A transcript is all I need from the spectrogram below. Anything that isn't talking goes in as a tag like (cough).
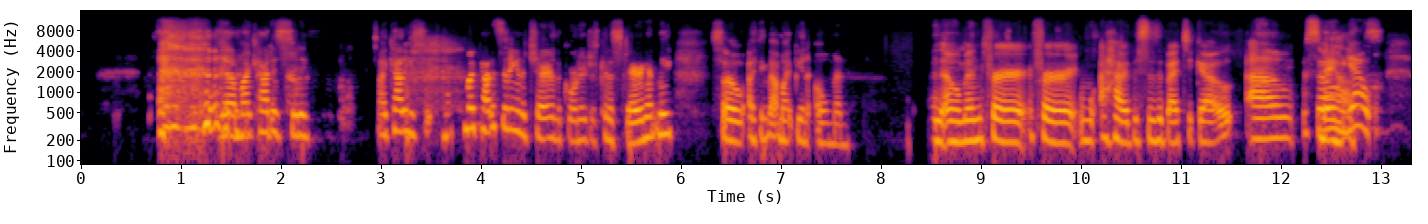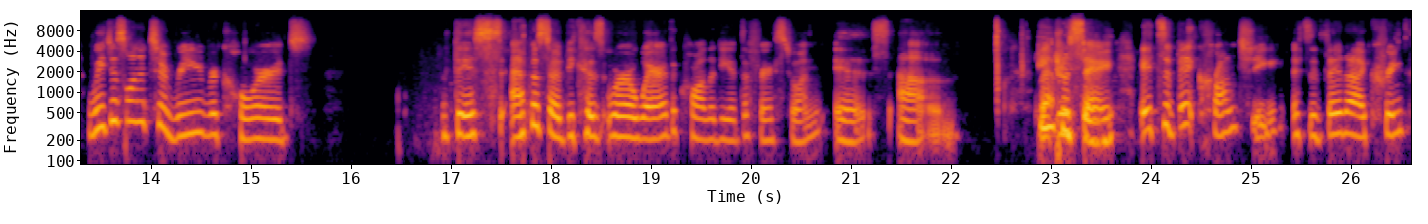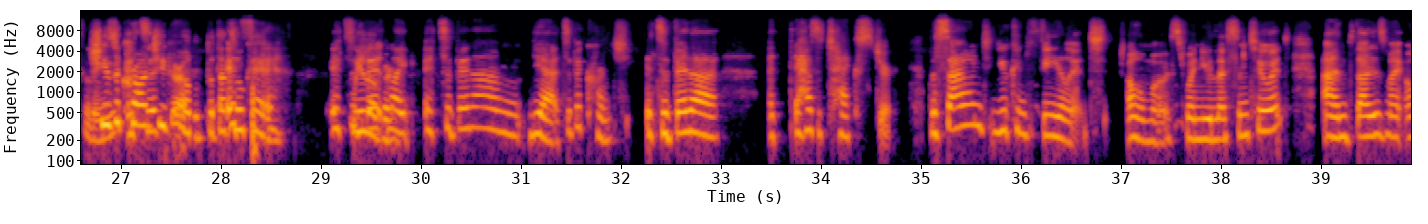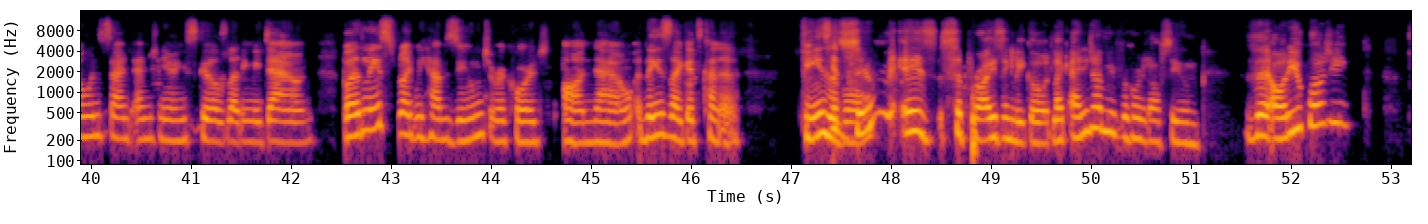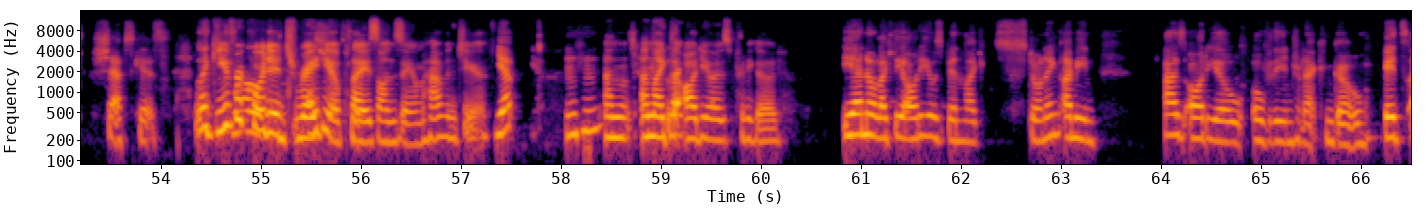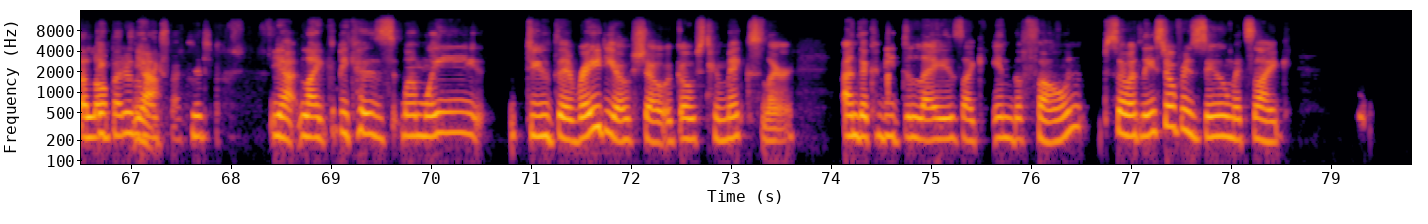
(laughs) Yeah, my cat is sitting. My cat is my cat is sitting in a chair in the corner, just kind of staring at me. So I think that might be an omen. an omen for for how this is about to go. Um, so Mayhaps. yeah, we just wanted to re-record this episode because we're aware the quality of the first one is um Interesting. say it's a bit crunchy it's a bit uh crinkly She's a crunchy girl, but that's okay. It's a We bit like it's a bit um yeah it's a bit crunchy. It's a bit uh it has a texture. The sound you can feel it almost when you listen to it. And that is my own sound engineering skills letting me down. But at least like we have zoom to record on now. At least like it's kind of feasible. Zoom is surprisingly good. Like anytime you've recorded off Zoom, the audio quality, chef's kiss. like you've recorded radio plays on zoom haven't you? Yep. Mm-hmm. and and like, Like- the audio is pretty good Yeah, no, like the audio has been like stunning. I mean, as audio over the internet can go, it's a lot better than yeah. I expected. Yeah, like because when we do the radio show, it goes through Mixlr and there can be delays like in the phone. So at least over Zoom, it's like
